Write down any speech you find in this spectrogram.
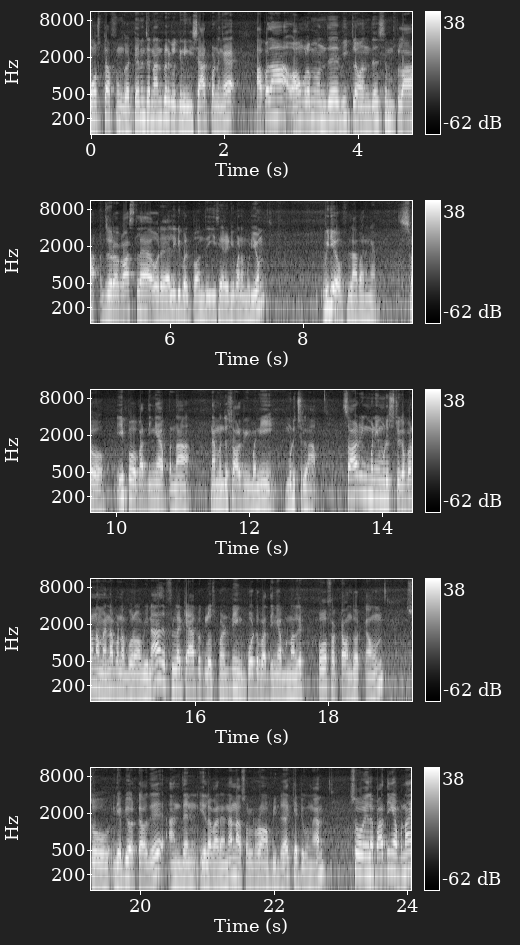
மோஸ்ட் ஆஃப் உங்கள் தெரிஞ்ச நண்பர்களுக்கு நீங்கள் ஷேர் பண்ணுங்கள் அப்போ தான் அவங்களும் வந்து வீட்டில் வந்து சிம்பிளாக ஜீரோ காஸ்ட்டில் ஒரு எல்இடி பல்பை வந்து ஈஸியாக ரெடி பண்ண முடியும். வீடியோ ஃபுல்லாக பாருங்கள் ஸோ இப்போது பார்த்தீங்க அப்படின்னா நம்ம வந்து சால்ட்ரிங் பண்ணி முடிச்சிடலாம். சால்ட்ரிங் பண்ணி முடிச்சதுக்கப்புறம் நம்ம என்ன பண்ண போகிறோம் அப்படின்னா அது ஃபுல்லாக கேப்பை க்ளோஸ் பண்ணிட்டு நீங்கள் போட்டு பார்த்தீங்க அப்படின்னாலே பர்ஃபெக்டாக வந்து ஒர்க் ஆகும். ஸோ இது எப்படி ஒர்க் ஆகுது? அண்ட் தென் இதில் வேறு என்ன நான் சொல்கிறோம் அப்படின்றத கேட்டுக்கோங்க. ஸோ இதில் பார்த்தீங்க அப்படின்னா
